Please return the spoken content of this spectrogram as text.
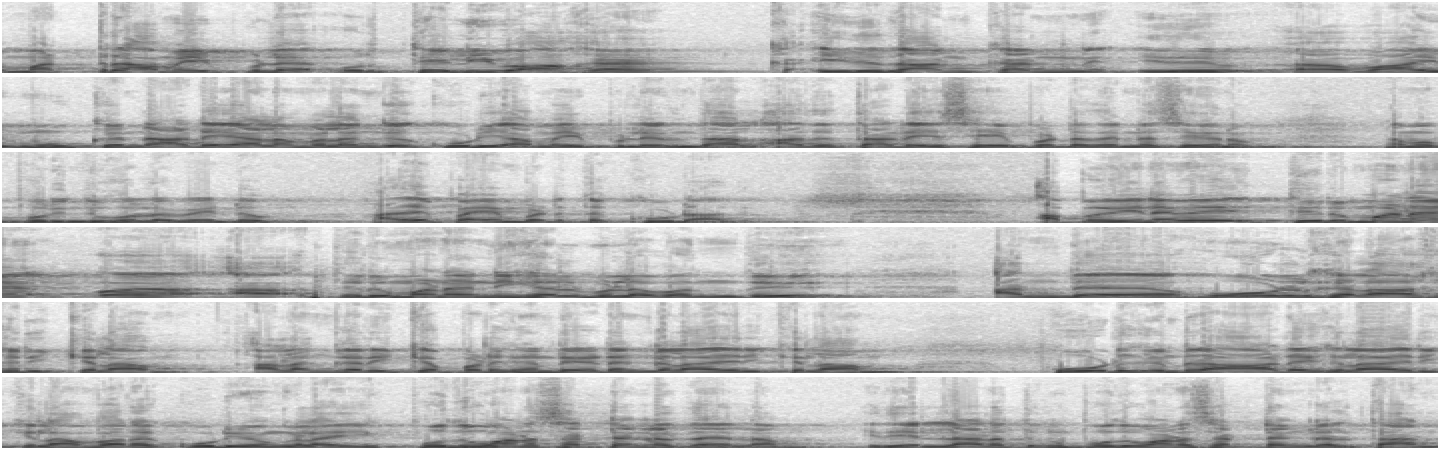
மற்ற அமைப்பில் ஒரு தெளிவாக க- இதுதான் கண் இது வாய் மூக்கென்று அடையாளம் விளங்கக்கூடிய அமைப்பில் இருந்தால் அது தடை செய்யப்பட்டது என்ன செய்யணும்? நம்ம புரிந்து கொள்ள வேண்டும். அதை பயன்படுத்தக்கூடாது. அப்போ எனவே திருமண திருமண நிகழ்வில் வந்து அந்த ஹோல்களாக இருக்கலாம் அலங்கரிக்கப்படுகின்ற இடங்களாக இருக்கலாம் போடுகின்ற ஆடைகளாக இருக்கலாம் வரக்கூடியவங்களாக. பொதுவான சட்டங்கள் தான் எல்லாம். இது எல்லா இடத்துக்கும் பொதுவான சட்டங்கள் தான்.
